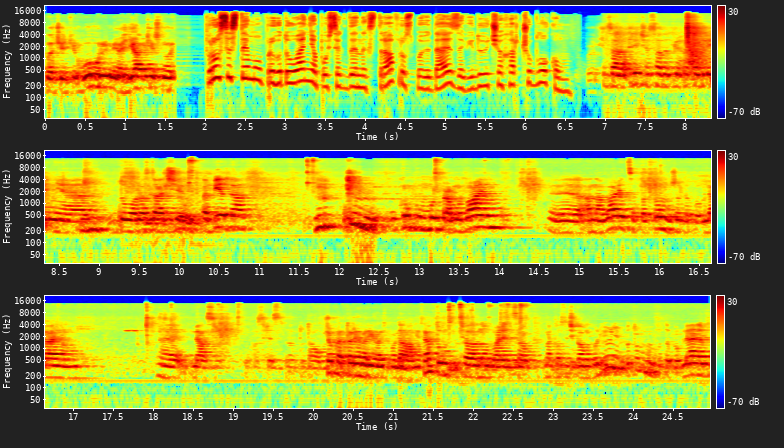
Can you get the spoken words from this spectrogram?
значить, вовремя, якісно Про систему приготування повсякденних страв розповідає завідуюча харчоблоком. За три часа до приготовления, до раздачи обеда. Крупу мы промываем, э, она варится, потом уже добавляем э, мясо непосредственно туда уже. То, которое варилось в бульоне, да? да? Потом сначала оно варится на косточковом бульоне, потом мы его добавляем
